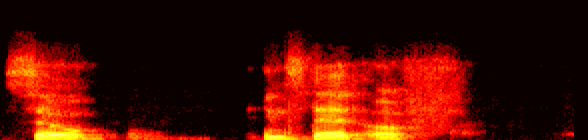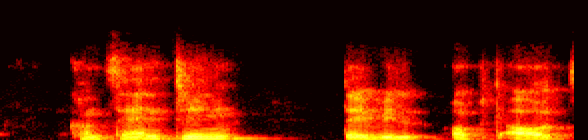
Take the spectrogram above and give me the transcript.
So instead of consenting, they will opt out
